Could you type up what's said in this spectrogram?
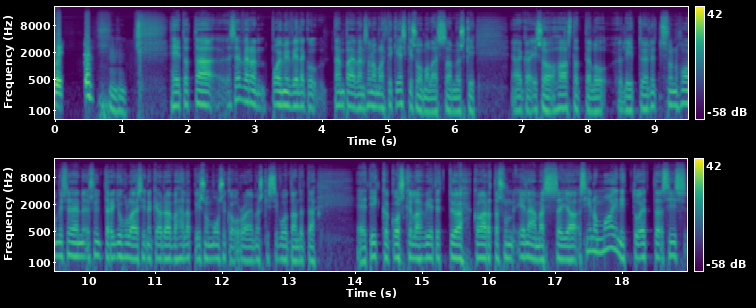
höttö. Hei, tota, sen verran poimin vielä, kun tämän päivän Sanomalehti Keskisuomalaisessa on myöskin aika iso haastattelu liittyen nyt sun huomiseen synttärijuhlaan ja siinä käydään vähän läpi sun muusikouraa ja myöskin sivutaan tätä eh, Tikkakoskella vietettyä kaarta sun elämässä ja siinä on mainittu, että siis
